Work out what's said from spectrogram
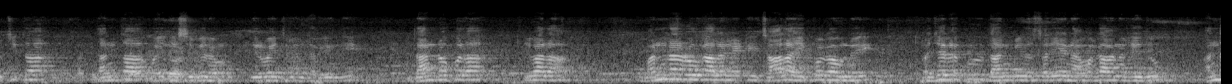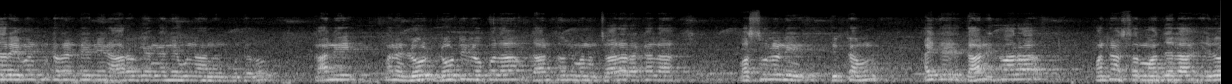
ఉచిత దంత వైద్య శిబిరం నిర్వహించడం జరిగింది. దాని లోపల ఇవాళ మండల రోగాలు అనేటివి చాలా ఎక్కువగా ఉన్నాయి. ప్రజలకు దాని మీద సరైన అవగాహన లేదు. అందరూ ఏమనుకుంటారంటే నేను ఆరోగ్యంగానే ఉన్నాను అనుకుంటారు. కానీ మన లో లోటి లోపల దాంతో మనం చాలా రకాల వస్తువులని తింటాము. అయితే దాని ద్వారా పన్న మధ్యలో ఏదో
